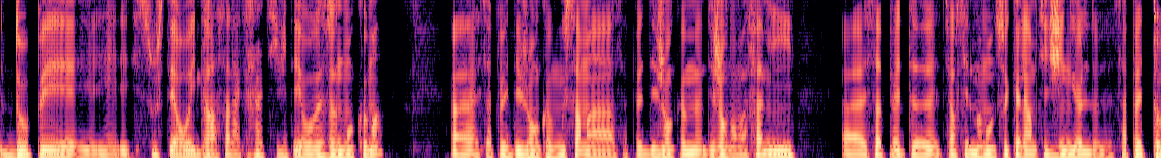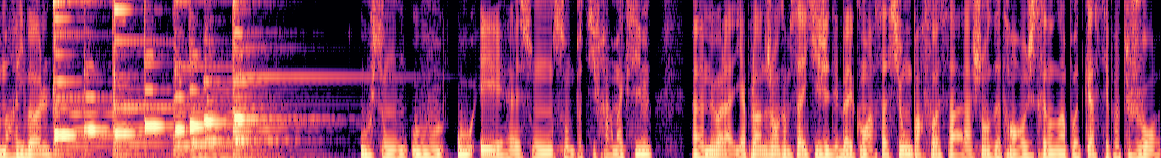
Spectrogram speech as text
dopé et, sous stéroïdes grâce à la créativité et au raisonnement commun. Euh, ça peut être des gens comme Oussama, ça peut être des gens comme des gens dans ma famille. Euh, ça peut être, tiens, c'est le moment de se caler un petit jingle. Ça peut être Thomas Rivol. Ou, son, ou, ou et son, son, petit frère Maxime. mais voilà, il y a plein de gens comme ça avec qui j'ai des belles conversations. Parfois, ça a la chance d'être enregistré dans un podcast. C'est pas toujours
